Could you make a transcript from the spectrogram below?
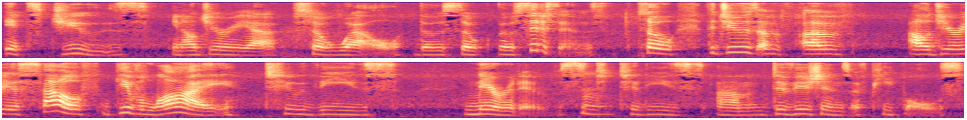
its Jews in Algeria so well, those so those citizens. So the Jews of, of Algeria's south give lie to these narratives, t- to these um, divisions of peoples.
